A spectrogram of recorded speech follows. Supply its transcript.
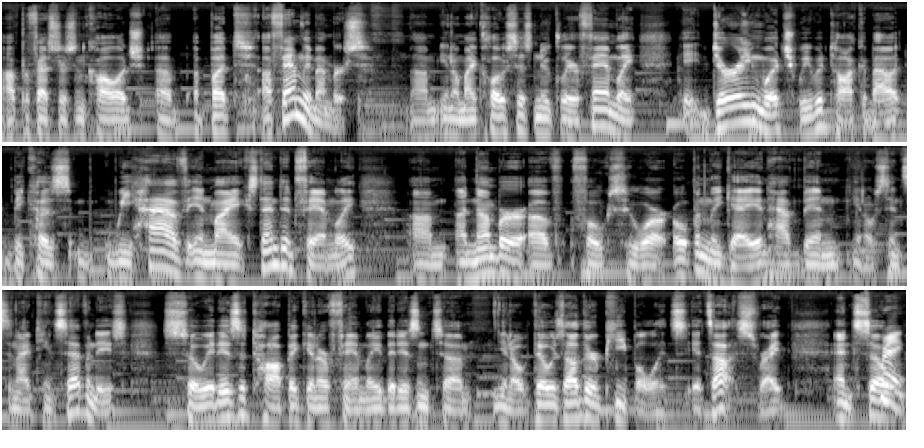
uh, professors in college, uh, but uh, family members. Um, you know, my closest nuclear family, eh, during which we would talk about because we have in my extended family um, a number of folks who are openly gay and have been, you know, since the 1970s. So it is a topic in our family that isn't, um, you know, those other people. It's it's us, right? And so Right.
